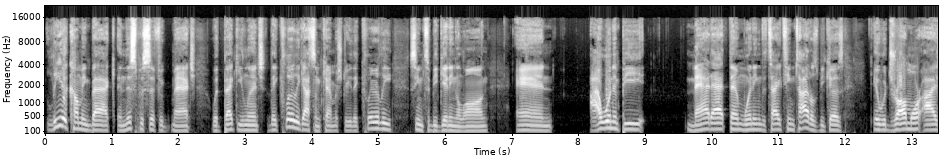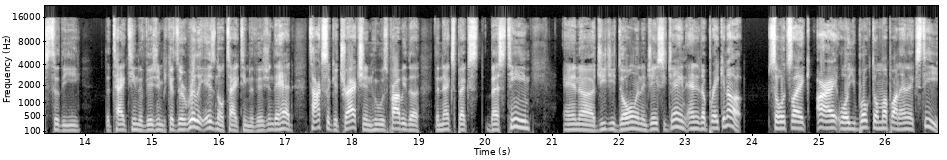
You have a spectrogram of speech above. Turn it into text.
Lita coming back in this specific match with Becky Lynch, they clearly got some chemistry. They clearly seem to be getting along. And I wouldn't be mad at them winning the tag team titles because it would draw more eyes to the the tag team division because there really is no tag team division. They had Toxic Attraction, who was probably the the next best best team, and uh, Gigi Dolin and Jacy Jayne ended up breaking up. So it's like, all right, well, you broke them up on NXT.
